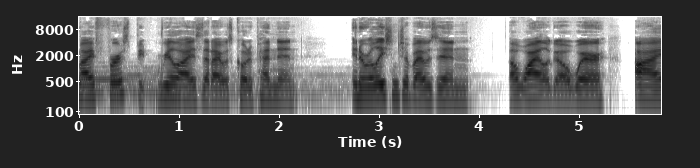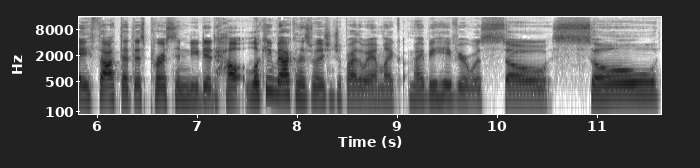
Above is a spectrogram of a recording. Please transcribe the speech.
I, first realized that I was codependent in a relationship I was in a while ago where I thought that this person needed help. Looking back on this relationship, by the way, I'm like, my behavior was so, so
